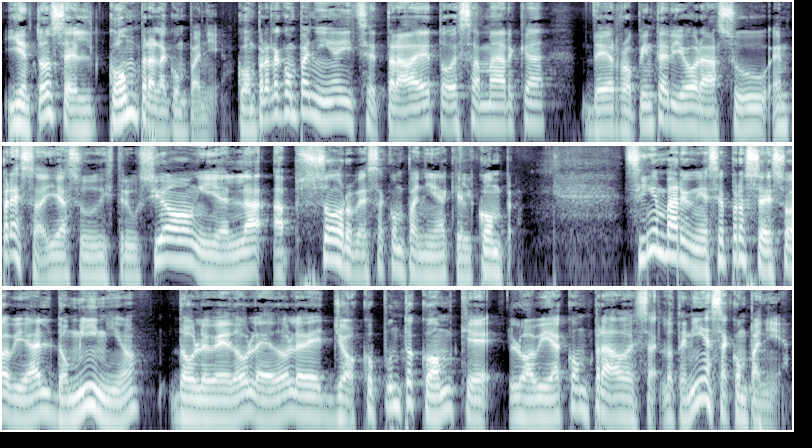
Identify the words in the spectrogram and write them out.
Y entonces él compra la compañía, compra la compañía y se trae toda esa marca de ropa interior a su empresa y a su distribución y él la absorbe esa compañía que él compra. Sin embargo, en ese proceso había el dominio www.yoko.com que lo había comprado, lo tenía esa compañía.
